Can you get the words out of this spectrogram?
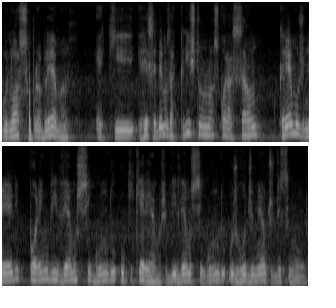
O nosso problema é que recebemos a Cristo no nosso coração, cremos nele, porém vivemos segundo o que queremos, vivemos segundo os rudimentos desse mundo.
